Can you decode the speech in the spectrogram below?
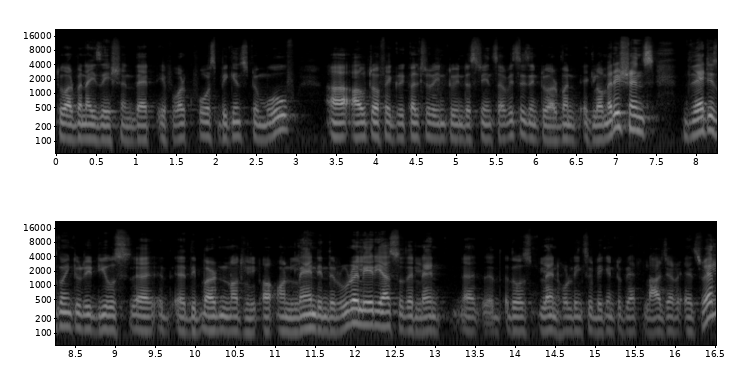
to urbanization, that if workforce begins to move uh, out of agriculture into industry and services, into urban agglomerations, that is going to reduce uh, uh the burden on, uh, on land in the rural areas, so that land, those land holdings will begin to get larger as well.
